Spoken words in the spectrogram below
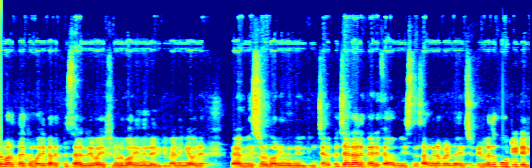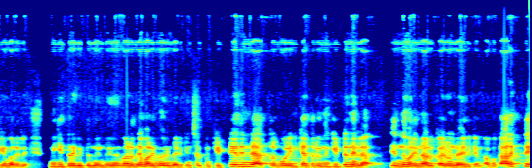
എത്ര ഭർത്താക്കന്മാർ കറക്റ്റ് സാലറി വൈഫിനോട് പറയുന്നുണ്ടായിരിക്കും. അല്ലെങ്കിൽ അവർ ഫാമിലീസിനോട് പറയുന്നുണ്ടായിരിക്കും. ചിലപ്പോൾ ചില ആൾക്കാർ ഫാമിലീസിന് സങ്കടപ്പെടായിരിച്ചിട്ട് ഉള്ളത് കൂട്ടിയിട്ടായിരിക്കും പറയില്ലേ എനിക്ക് ഇത്ര കിട്ടുന്നുണ്ട്. വെറുതെ പറയുന്നവരുണ്ടായിരിക്കും. ചിലപ്പോൾ കിട്ടിയതിന്റെ അത്ര പോലും എനിക്ക് അത്രയൊന്നും കിട്ടുന്നില്ല എന്ന് പറയുന്ന ആൾക്കാരും ഉണ്ടായിരിക്കും. അപ്പൊ കറക്റ്റ്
